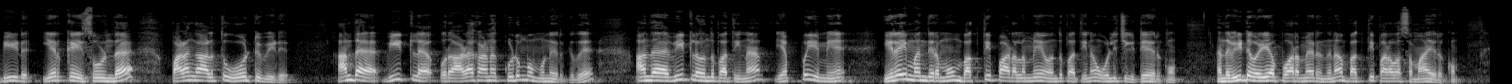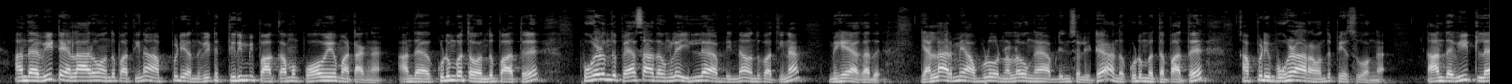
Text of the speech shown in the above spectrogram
வீடு இயற்கை சூழ்ந்த பழங்காலத்து ஓட்டு வீடு. அந்த வீட்டில் ஒரு அழகான குடும்பம் ஒன்று இருக்குது. அந்த வீட்டில் வந்து பார்த்திங்கன்னா எப்பயுமே இறை மந்திரமும் பக்தி பாடலுமே வந்து பார்த்திங்கன்னா ஒழிச்சிக்கிட்டே இருக்கும். அந்த வீட்டு வழியாக போகிற மாதிரி இருந்ததுன்னா பக்தி பரவசமாக இருக்கும். அந்த வீட்டை எல்லாரும் வந்து பார்த்திங்கன்னா அப்படி அந்த வீட்டை திரும்பி பார்க்காம போகவே மாட்டாங்க. அந்த குடும்பத்தை வந்து பார்த்து புகழ்ந்து பேசாதவங்களே இல்லை அப்படின்னா வந்து பார்த்தீங்கன்னா மிகையாகாது. எல்லாருமே அவ்வளோ நல்லவங்க அப்படின்னு சொல்லிட்டு அந்த குடும்பத்தை பார்த்து அப்படி புகழாரம் வந்து பேசுவாங்க. அந்த வீட்டில்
